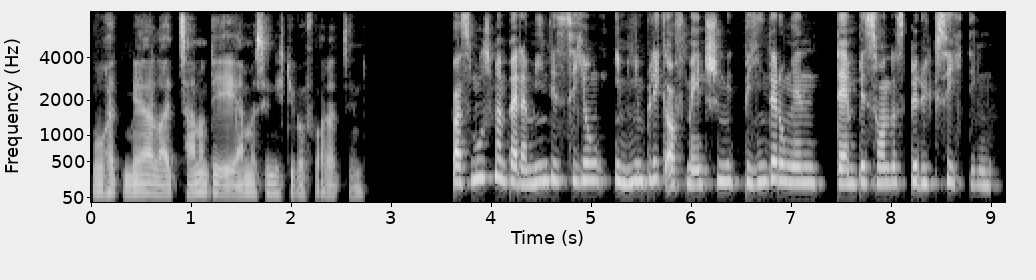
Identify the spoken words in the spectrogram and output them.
wo halt mehr Leute sind und die ärmer sind, nicht überfordert sind. Was muss man bei der Mindestsicherung im Hinblick auf Menschen mit Behinderungen denn besonders berücksichtigen?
